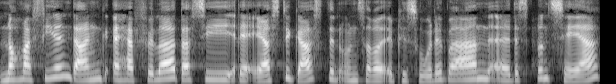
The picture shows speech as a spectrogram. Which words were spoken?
Nochmal vielen Dank, äh, Herr Füller, dass Sie der erste Gast in unserer Episode waren. Äh, das ist uns sehr.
